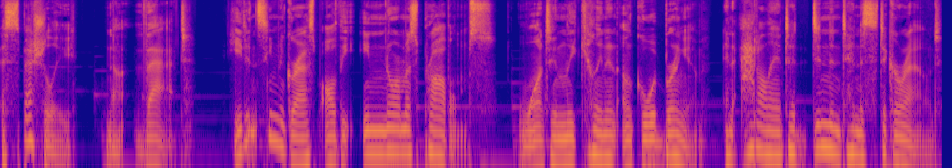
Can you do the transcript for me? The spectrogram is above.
especially not that. He didn't seem to grasp all the enormous problems wantonly killing an uncle would bring him, and Atalanta didn't intend to stick around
